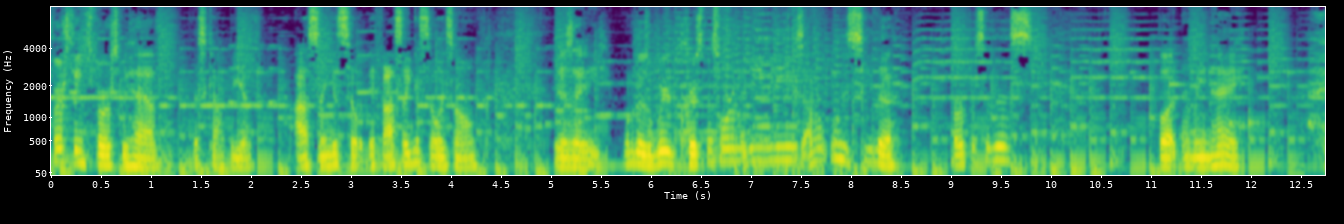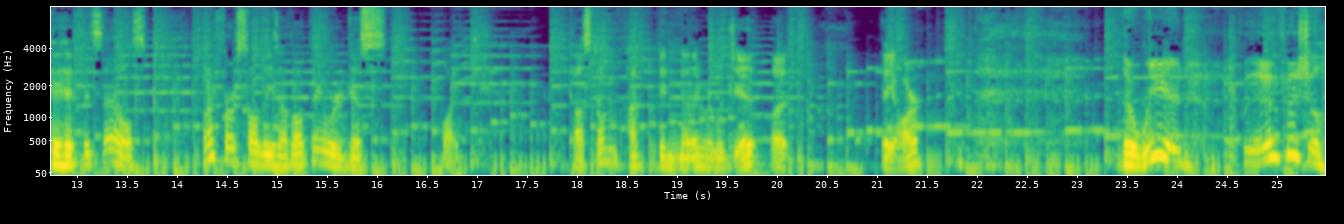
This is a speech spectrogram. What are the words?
First things first, we have this copy of I Sing a If I Sing a Silly Song. It is a one of those weird Christmas ornament DVDs. I don't really see the purpose of this. But, I mean, hey, if it sells. When I first saw these, I thought they were just, like, custom. I didn't know they were legit, but they are. They're weird, but they're official.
